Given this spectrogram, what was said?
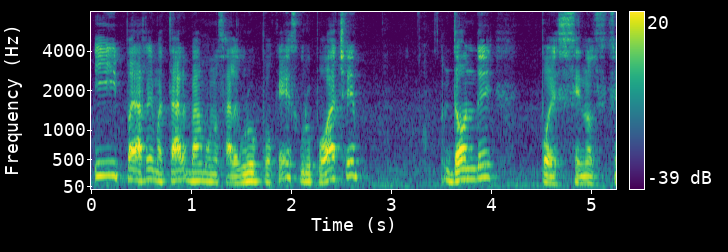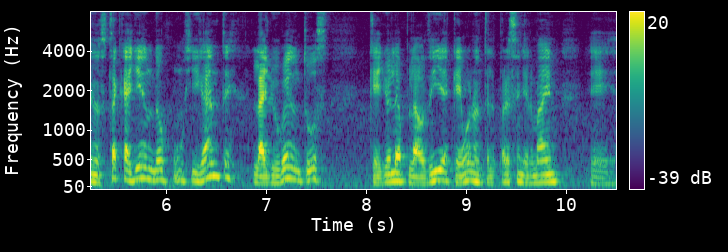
Y para rematar, vámonos al grupo que es Grupo H, donde pues se nos, se nos está cayendo un gigante, la Juventus, que yo le aplaudía, que bueno, ante el Paris Saint Germain eh,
